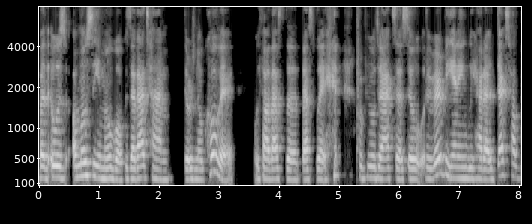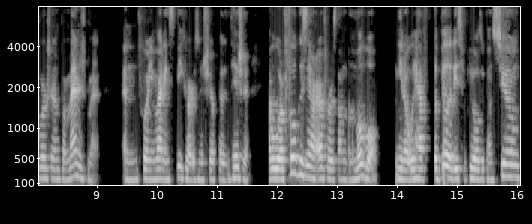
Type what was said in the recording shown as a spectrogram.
but it was mostly mobile because at that time there was no COVID we thought that's the best way for people to access. So at the very beginning, we had a desktop version for management and for inviting speakers and share presentation. But we're focusing our efforts on the mobile. You know, we have the abilities for people to consume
